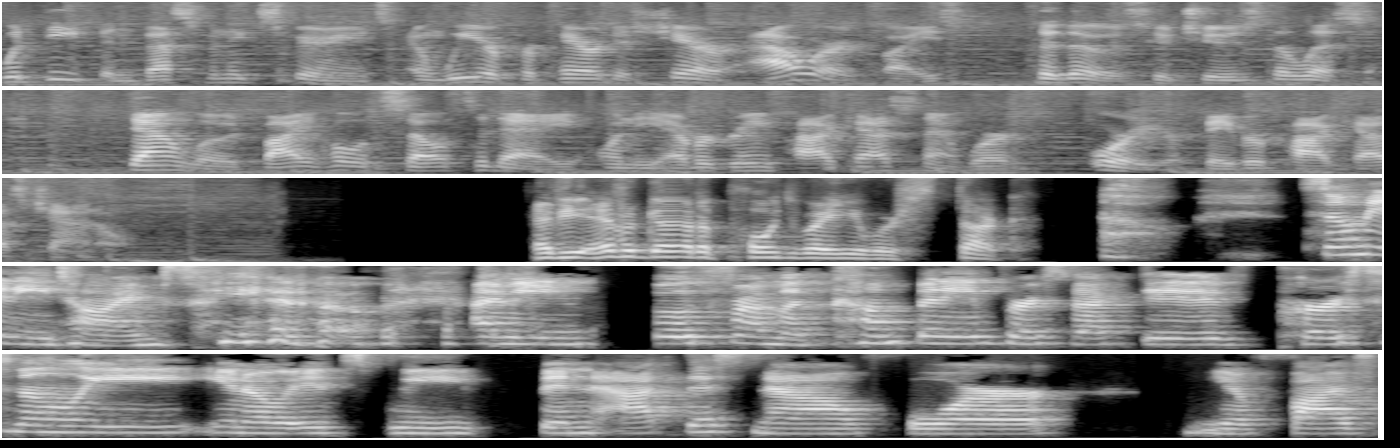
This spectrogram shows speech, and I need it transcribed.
with deep investment experience, and we are prepared to share our advice to those who choose to listen. Download Buy, Hold, Sell today on the Evergreen Podcast Network or your favorite podcast channel. Have you ever got a point where you were stuck? Oh, so many times. you know, I mean, both from a company perspective, personally, you know, it's we've been at this now for you know five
